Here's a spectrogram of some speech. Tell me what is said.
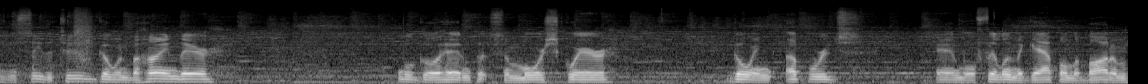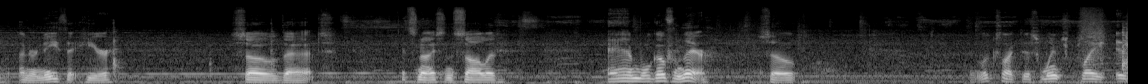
You can see the tube going behind there. We'll go ahead and put some more square going upwards and we'll fill in the gap on the bottom underneath it here. so that it's nice and solid and we'll go from there so it looks like this winch plate is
